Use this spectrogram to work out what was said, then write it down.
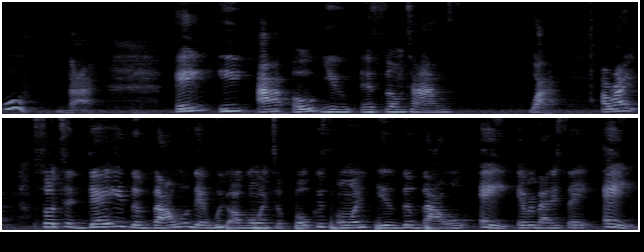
Woo, Y. A, E, I, O, U, and sometimes Y. All right. So today the vowel that we are going to focus on is the vowel A. Everybody say A.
